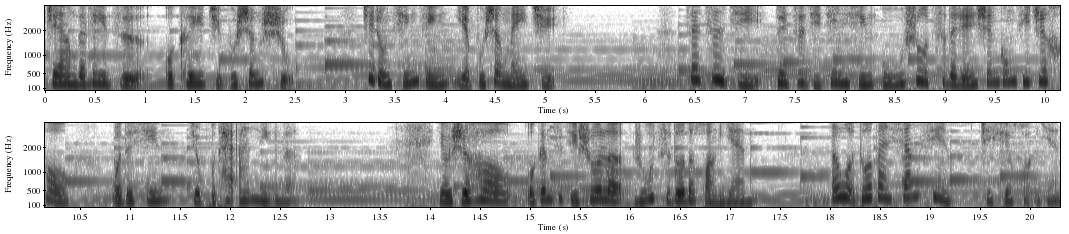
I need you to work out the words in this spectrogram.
这样的例子我可以举不胜数，这种情景也不胜枚举。在自己对自己进行无数次的人身攻击之后，我的心就不太安宁了。有时候，我跟自己说了如此多的谎言。而我多半相信这些谎言。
